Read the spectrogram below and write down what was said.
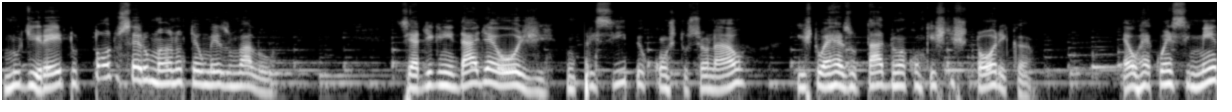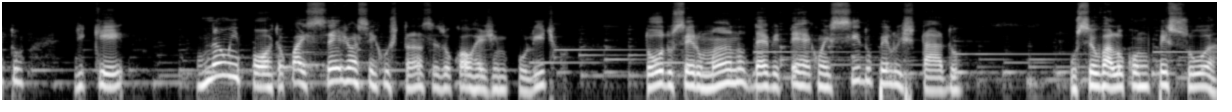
no direito, todo ser humano tem o mesmo valor. Se a dignidade é hoje um princípio constitucional, isto é resultado de uma conquista histórica. É o reconhecimento de que, não importa quais sejam as circunstâncias ou qual regime político, Todo ser humano deve ter reconhecido pelo Estado o seu valor como pessoa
